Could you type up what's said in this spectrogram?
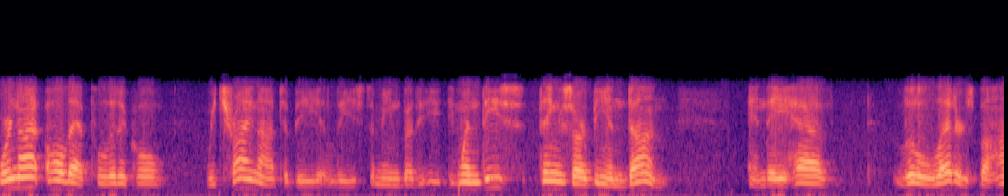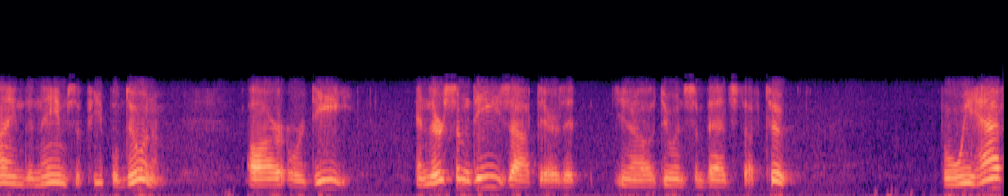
we're not all that political. We try not to be, at least. I mean, but when these things are being done, and they have little letters behind the names of people doing them, R or D, and there's some D's out there that you know doing some bad stuff too. But we have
